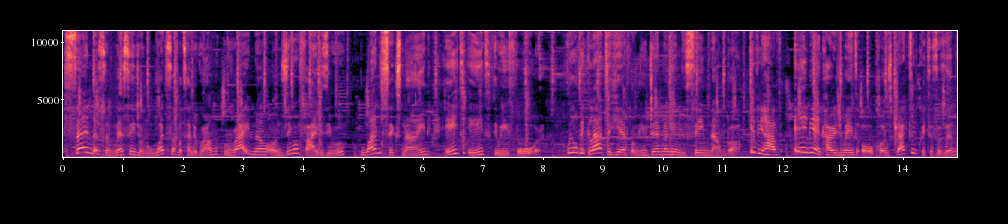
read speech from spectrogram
send us a message on WhatsApp or Telegram right now on 050 169 8834. We will be glad to hear from you generally on the same number. If you have any encouragement or constructive criticism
